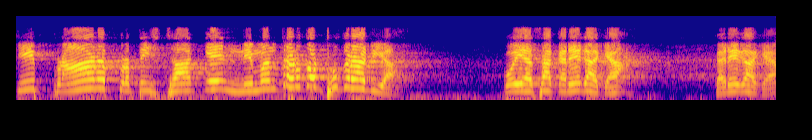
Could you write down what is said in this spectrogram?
कि प्राण प्रतिष्ठा के निमंत्रण को ठुकरा दिया। कोई ऐसा करेगा क्या? करेगा क्या?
